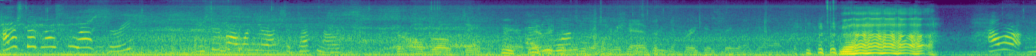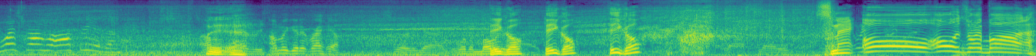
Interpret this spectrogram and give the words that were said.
How much do you have? Three? You should have brought one of your extra Technos. They're all broke, dude. Everyone? Every freaking thing I got. How are, what's wrong with all three of them? Yeah. Everything. I'm gonna get it right here. swear to God. Well, the There you go. There you go. There you go. Smack. Oh, oh, it's right by.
